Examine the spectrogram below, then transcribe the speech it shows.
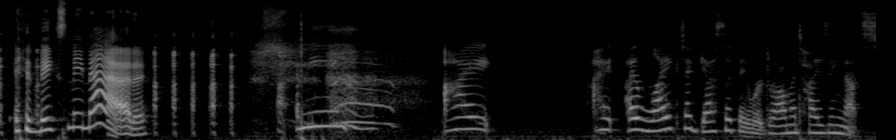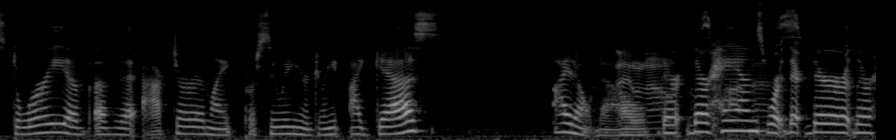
it makes me mad. I mean, I I I like to guess that they were dramatizing that story of of the actor and like pursuing your dream. I guess. I don't know. I don't know. Their their hands were their their their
